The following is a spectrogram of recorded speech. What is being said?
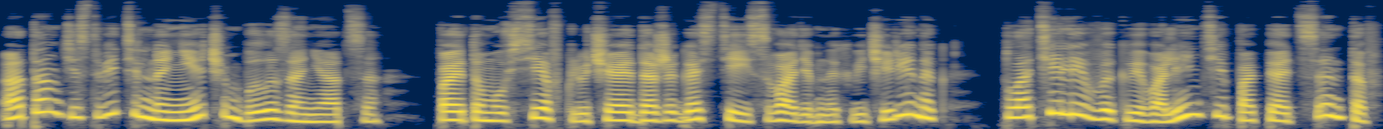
А там действительно нечем было заняться – поэтому все, включая даже гостей свадебных вечеринок, платили в эквиваленте по 5 центов,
